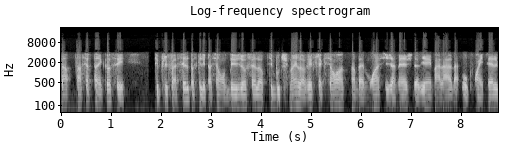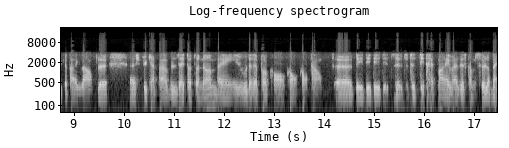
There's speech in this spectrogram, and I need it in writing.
Dans, dans certains cas, c'est c'est plus facile parce que les patients ont déjà fait leur petit bout de chemin, leur réflexion en disant ben moi si jamais je deviens malade au point tel que par exemple euh, je suis plus capable d'être autonome, ben je voudrais pas qu'on tente euh, des, des, des, des, traitements invasifs comme ceux-là, ben,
